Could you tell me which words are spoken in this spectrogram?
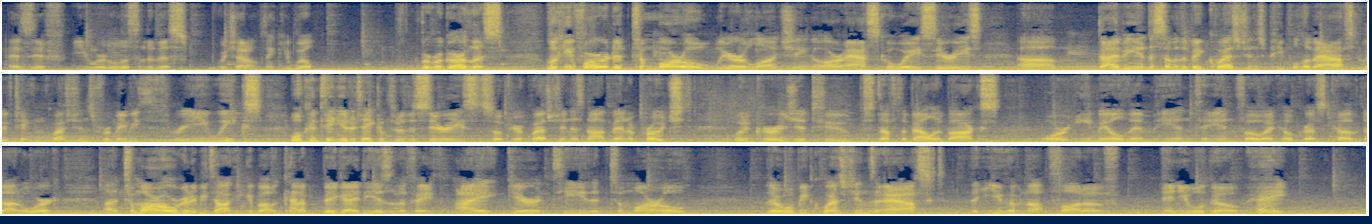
as if you were to listen to this, which I don't think you will. But regardless, looking forward to tomorrow. We are launching our Ask Away series, um, diving into some of the big questions people have asked. We've taken questions for maybe three weeks. We'll continue to take them through the series. So if your question has not been approached, would encourage you to stuff the ballot box or email them in to info at hillcrestcov.org. Uh, tomorrow, we're going to be talking about kind of big ideas of the faith. I guarantee that tomorrow, there will be questions asked that you have not thought of, and you will go, hey,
